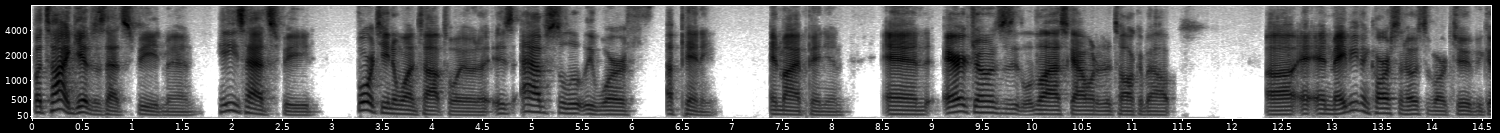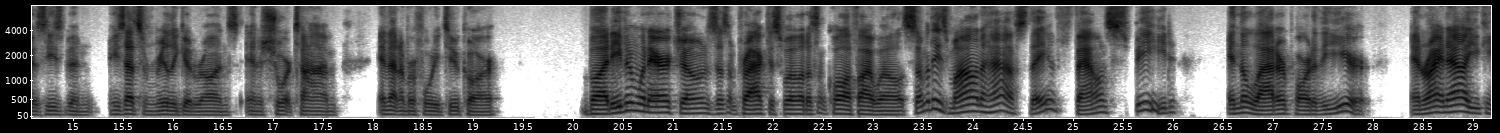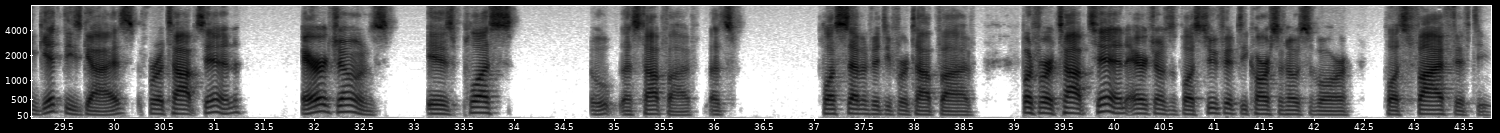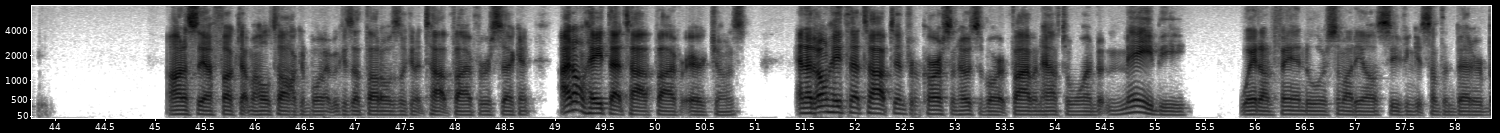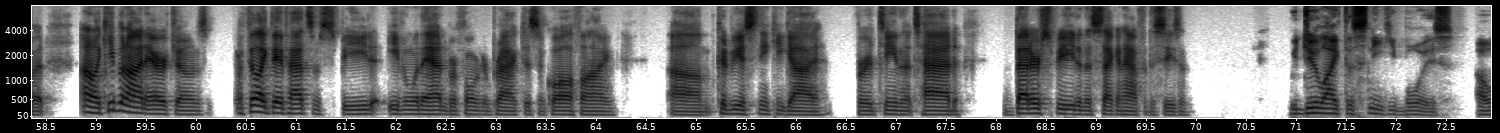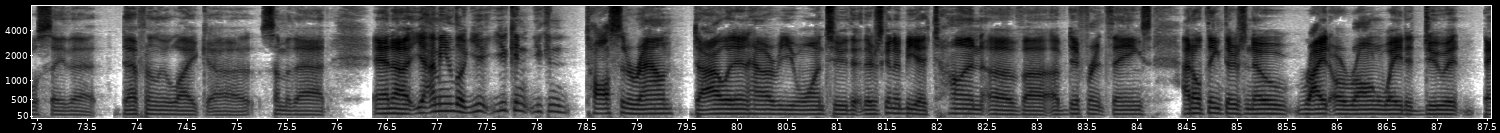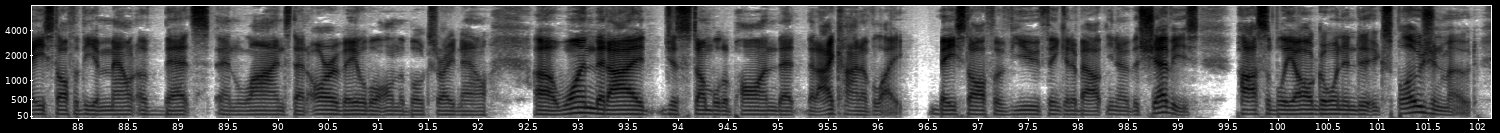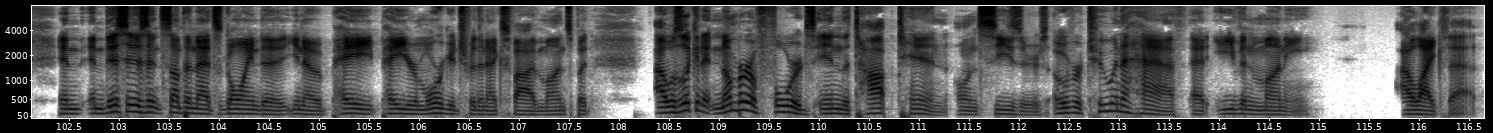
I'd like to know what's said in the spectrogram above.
But Ty Gibbs has had speed, man. He's had speed. 14 to 1 top Toyota is absolutely worth a penny, in my opinion. And Erik Jones is the last guy I wanted to talk about. Uh, and, maybe even Carson Hocevar too, because he's been he's had some really good runs in a short time in that number 42 car. But even when Erik Jones doesn't practice well, doesn't qualify well, some of these mile and a halfs, they have found speed in the latter part of the year. And right now, you can get these guys for a top 10. Erik Jones is plus, oh, that's top five. That's plus 750 for a top five. But for a top 10, Erik Jones is plus 250, Carson Hocevar plus 550. Honestly, I fucked up my whole talking point because I thought I was looking at top five for a second. I don't hate that top five for Erik Jones. And I don't hate that top 10 for Carson Hocevar at five and a half to one, but maybe wait on FanDuel or somebody else, see if you can get something better. But I don't know, keep an eye on Erik Jones. I feel like they've had some speed even when they hadn't performed in practice and qualifying. Um, could be a sneaky guy for a team that's had better speed in the second half of the season. We do like the sneaky boys. I will say that. Definitely like uh, some of that. And uh, yeah, I mean, look, you, you can you can toss it around, dial it in however you want to. There's going to be a ton of uh, of different things. I don't think there's no right or wrong way to do it based off of the amount of bets and lines that are available on the books right now. Uh, one that I just stumbled upon that that I kind of like based off of you thinking about you know the Chevys possibly all going into explosion mode. And and this isn't something that's going to you know pay pay your mortgage for the next five months but i was looking at number of fords in the top 10 on caesars over two and a half at even money. I like that.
